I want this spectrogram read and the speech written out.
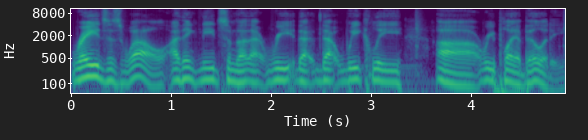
Raids as well, I think, need some of that re, that that weekly uh, replayability.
